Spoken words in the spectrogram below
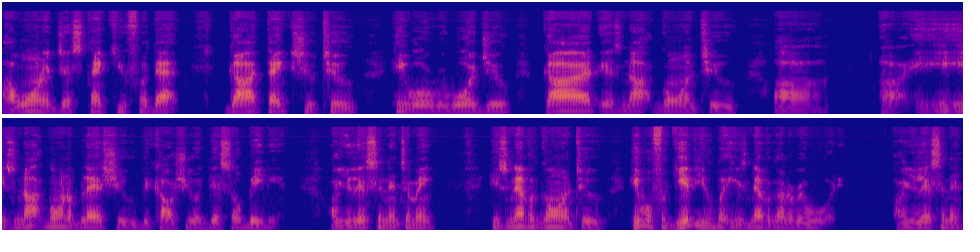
I want to just thank you for that. God thanks you too. He will reward you. God is not going to uh, uh, he, he's not going to bless you because you are disobedient. Are you listening to me? He's never going to, he will forgive you, but he's never going to reward you. Are you listening?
